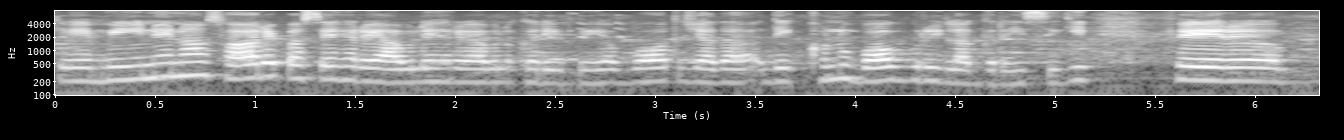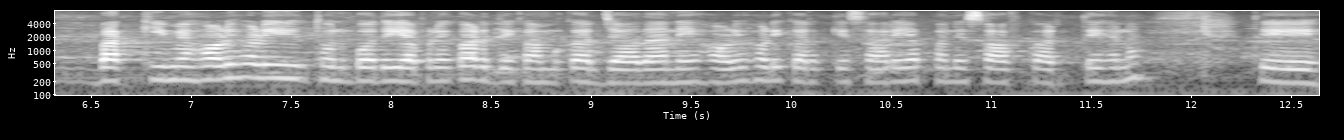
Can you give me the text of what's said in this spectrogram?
ਤੇ ਮੀਂਹ ਨੇ ਨਾ ਸਾਰੇ ਪਾਸੇ ਹਰਿਆਵਲੇ ਹਰਿਆਵਲ ਕਰੀ ਪਈ ਆ, ਬਹੁਤ ਜ਼ਿਆਦਾ ਦੇਖਣ ਨੂੰ ਬਹੁਤ ਬੁਰੀ ਲੱਗ ਰਹੀ ਸੀਗੀ। ਫਿਰ ਬਾਕੀ ਮੈਂ ਹੌਲੀ ਹੌਲੀ ਤੁਹਾਨੂੰ ਪਤਾ ਹੀ ਆਪਣੇ ਘਰ ਦੇ ਕੰਮ ਕਰ ਜ਼ਿਆਦਾ ਨੇ, ਹੌਲੀ ਹੌਲੀ ਕਰਕੇ ਸਾਰੇ ਆਪਾਂ ਨੇ ਸਾਫ਼ ਕਰਤੇ ਹਨ। ਤੇ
